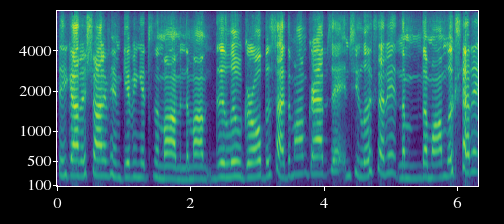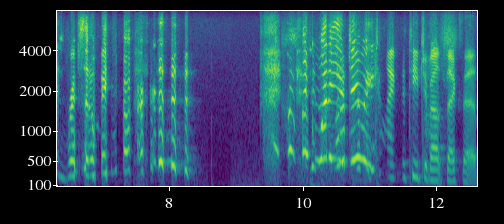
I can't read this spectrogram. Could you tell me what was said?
they got a shot of him giving it to the mom and the mom the little girl beside the mom grabs it and she looks at it and the, the mom looks at it and rips it away from her like, what are you doing Time to teach about sex ed.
